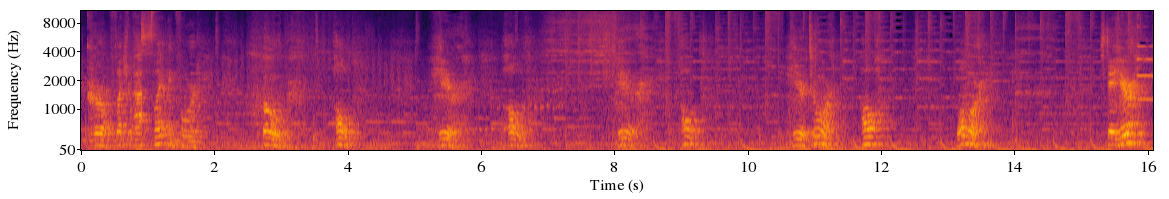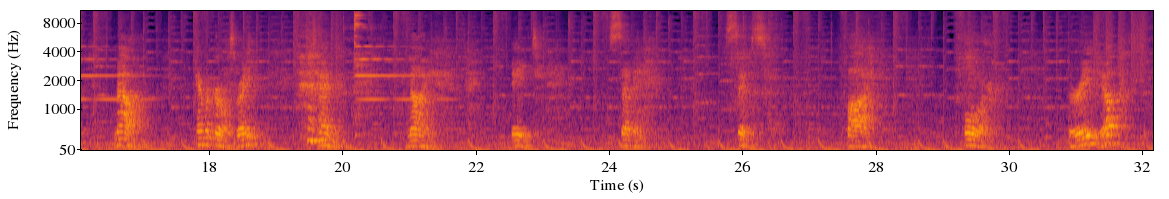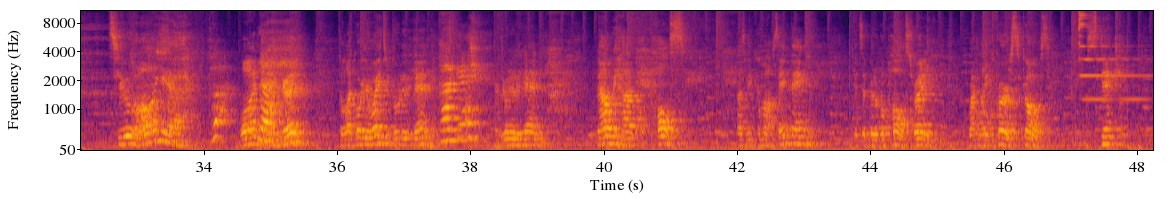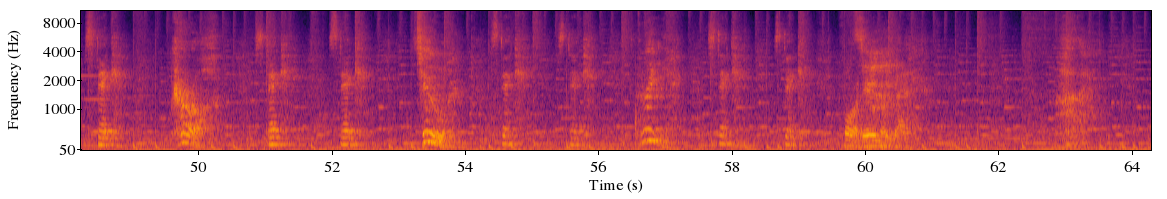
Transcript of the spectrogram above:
curl, flex your ass slightly forward. Boom, hold. Here, hold. Here, hold. Here, two more, hold. One more. Stay here. Now, hammer curls, ready? 10, 9, 8, 7, 6, 5, 4, Three, yep. Two, oh yeah. One, good. Don't let go of your weight, we're doing it again. Okay. We're doing it again. Now we have a pulse as we come up. Same thing, it's a bit of a pulse. Ready? Right leg first goes. Stick, stick, curl. Stick, stick, two. Stick, stick, three. Stick, stick, Four, there you go, you got it.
